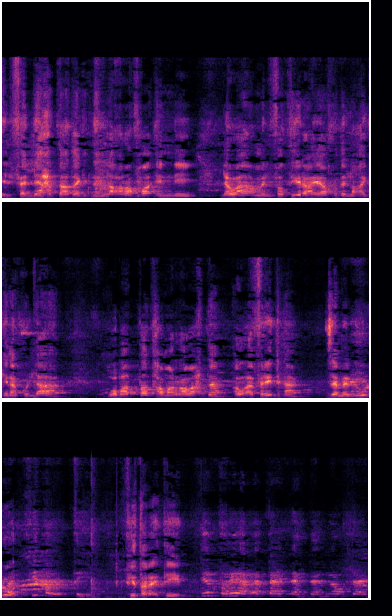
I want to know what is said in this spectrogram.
الفلاحه بتاعتك جدا اللي أعرفها إني لو أعمل فطيرة هياخد العجينة كلها وبططها مرة واحدة أو أفردها زي ما بيقولوا. في طريقتين. في طريقتين. دي الطريقة بقى بتاعت اجدادنا وبتاعت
